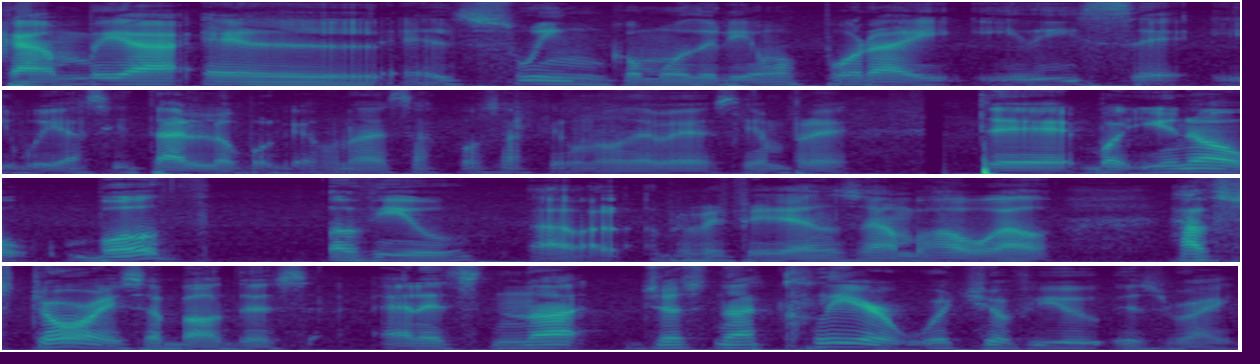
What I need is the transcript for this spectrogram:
cambia el, el, swing, como diríamos por ahí, y dice, y voy a citarlo porque es una de esas cosas que uno debe siempre... De, but you know, both of you, uh, refiriéndose a ambos abogados, have stories about this, and it's not just not clear which of you is right.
